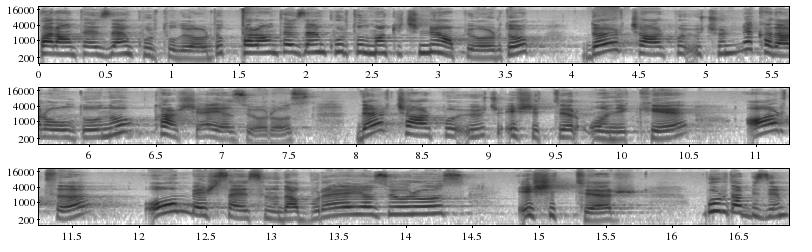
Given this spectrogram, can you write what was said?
parantezden kurtuluyorduk. Parantezden kurtulmak için ne yapıyorduk? 4 çarpı 3'ün ne kadar olduğunu karşıya yazıyoruz. 4 çarpı 3 eşittir 12 artı 15 sayısını da buraya yazıyoruz. Eşittir. Burada bizim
